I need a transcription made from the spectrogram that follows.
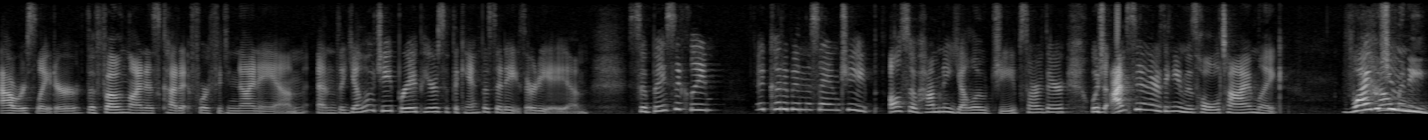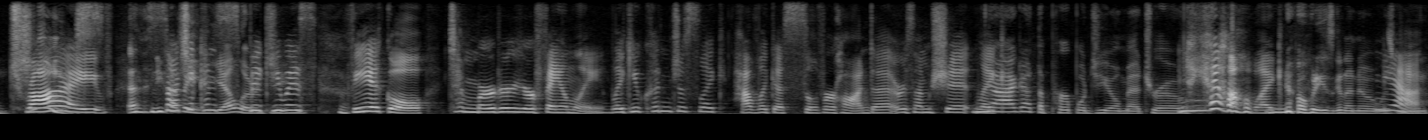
hours later, the phone line is cut at 4:59 a.m. and the yellow Jeep reappears at the campus at 8:30 a.m. So basically, it could have been the same Jeep. Also, how many yellow Jeeps are there? Which I'm sitting there thinking this whole time, like, why would How you many drive you such a a conspicuous vehicle to murder your family? Like, you couldn't just like have like a silver Honda or some shit. Like, yeah, I got the purple Geo Metro. yeah, like Nobody's gonna know it was yeah, me.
